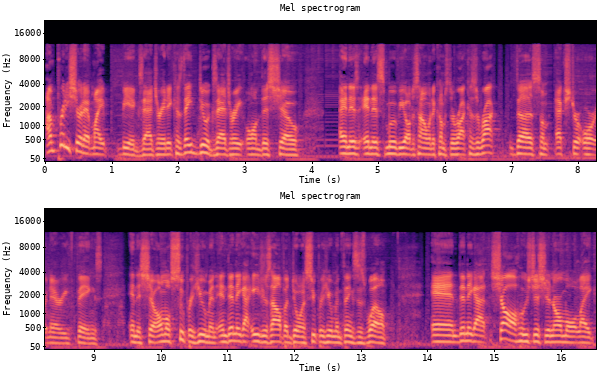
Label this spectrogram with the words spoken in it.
i'm pretty sure that might be exaggerated because they do exaggerate on this show and this in this movie all the time when it comes to rock because rock does some extraordinary things in the show almost superhuman and then they got idris elba doing superhuman things as well. And then they got shaw who's just your normal like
